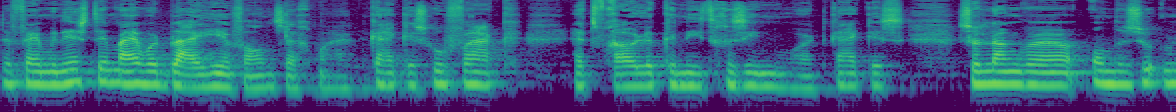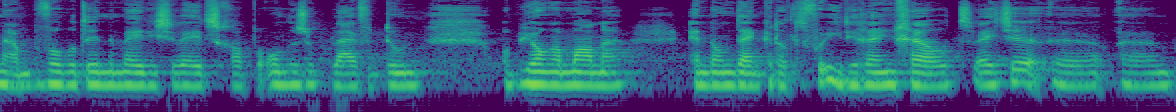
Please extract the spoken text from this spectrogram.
De feminist in mij wordt blij hiervan, zeg maar. Kijk eens hoe vaak het vrouwelijke niet gezien wordt. Kijk eens, zolang we onderzoek, nou, bijvoorbeeld in de medische wetenschappen onderzoek blijven doen op jonge mannen. En dan denken dat het voor iedereen geldt. Weet je, uh, um,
